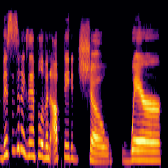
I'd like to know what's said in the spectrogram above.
this is an example of an updated show where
